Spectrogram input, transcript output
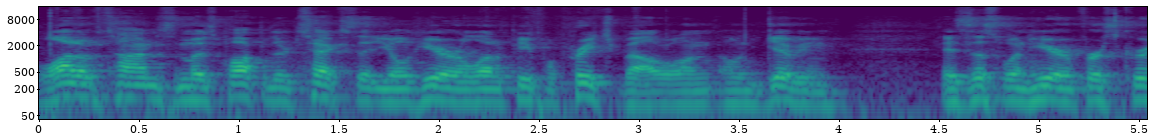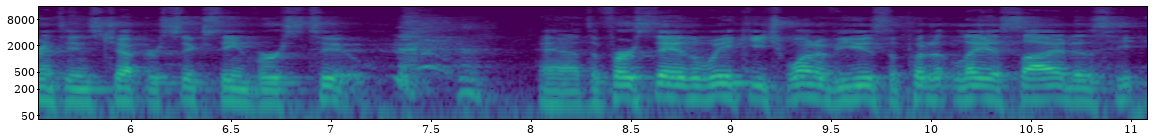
A lot of times, the most popular text that you'll hear a lot of people preach about on, on giving is this one here in 1 Corinthians chapter 16, verse 2. And at the first day of the week, each one of you is to put it lay aside as he,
